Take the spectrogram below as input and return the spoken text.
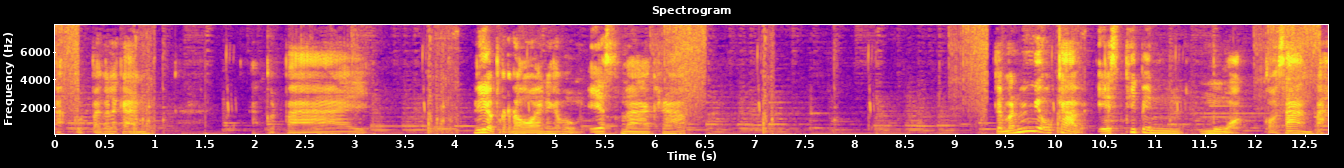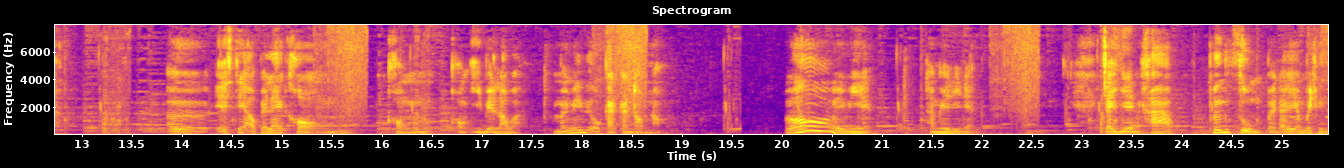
อะ กดไปก็แล้วกัน กดไป เรียบร้อยนะครับผม S มาครับ แต่มันไม่มีโอกาส S ที่เป็นหมวกก่อสร้างปะเออ S ที่เอาไปแลกของของของอีเวนต์เราอะมันไม่มีโอกาสการดอปเนาะโอ้ไม่มีทำไงดีเนี่ย ใจเย็นครับ เพิ่งสุ่มไปได้ยังไม่ถึง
